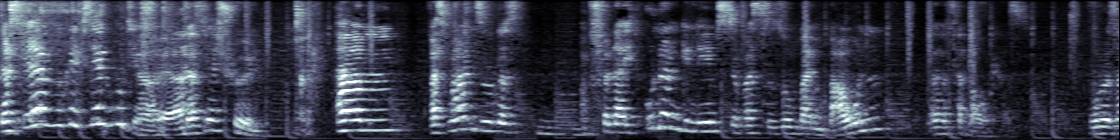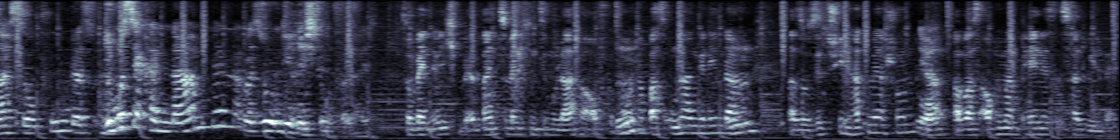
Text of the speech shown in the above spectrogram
das wäre wirklich sehr gut, ja. ja. Das wäre schön. Ähm, was war denn so das vielleicht unangenehmste, was du so beim Bauen äh, verbaut hast? Wo du sagst so, puh, das. Du musst ja keinen Namen nennen, aber so in die Richtung vielleicht. So, wenn ich, meinst du, wenn ich einen Simulator aufgebaut mhm. habe, was unangenehm da? Mhm. Also Sitzschienen hatten wir ja schon, ja. aber was auch immer ein Pain ist, ist halt Wheelbase.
